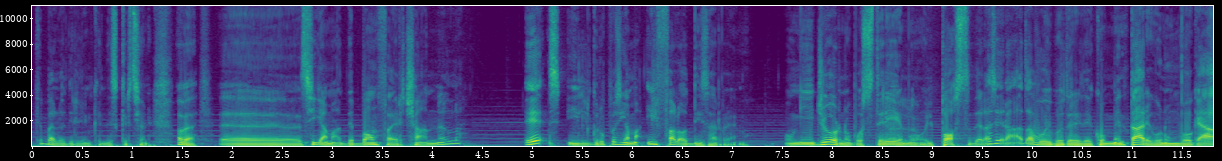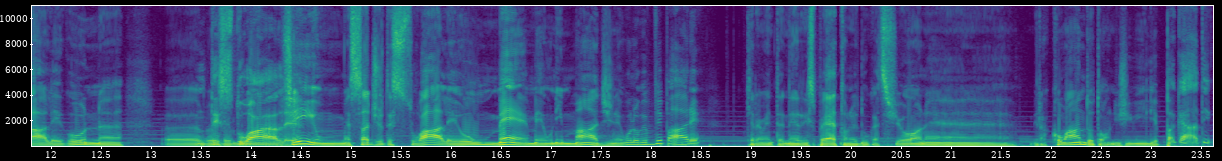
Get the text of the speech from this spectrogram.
che bello dire link in descrizione. Vabbè, eh, si chiama The Bonfire Channel e il gruppo si chiama Il Falò di Sanremo. Ogni giorno posteremo il post della serata, voi potrete commentare con un vocale, con eh, Un testuale. Sì, un messaggio testuale o un meme, un'immagine, quello che vi pare. Chiaramente nel rispetto, nell'educazione, mi raccomando, toni civili e pagati,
